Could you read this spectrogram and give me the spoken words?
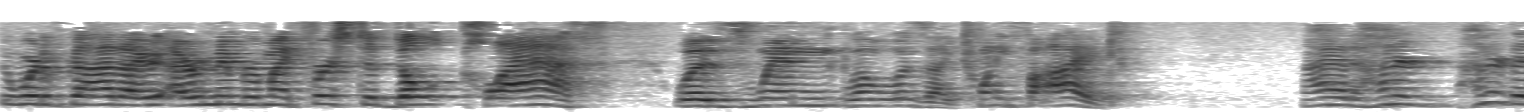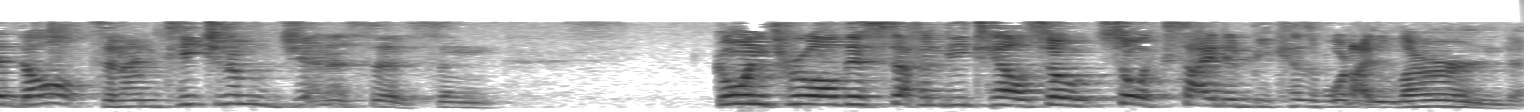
the Word of God. I, I remember my first adult class was when, what was I, 25. I had 100, 100 adults, and I'm teaching them Genesis and going through all this stuff in detail, so, so excited because of what I learned.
